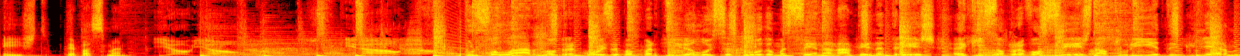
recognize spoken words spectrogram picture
É isto. Até para a semana. Por falar noutra coisa, para partir a loiça toda, uma cena na antena 3, aqui só para vocês, da autoria de Guilherme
